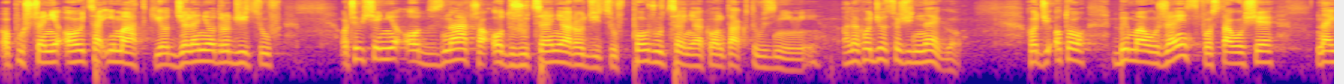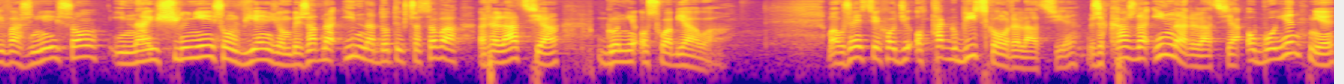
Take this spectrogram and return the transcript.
opuszczenie ojca i matki, oddzielenie od rodziców. Oczywiście nie oznacza odrzucenia rodziców, porzucenia kontaktów z nimi, ale chodzi o coś innego. Chodzi o to, by małżeństwo stało się najważniejszą i najsilniejszą więzią, by żadna inna dotychczasowa relacja go nie osłabiała małżeństwie chodzi o tak bliską relację, że każda inna relacja, obojętnie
